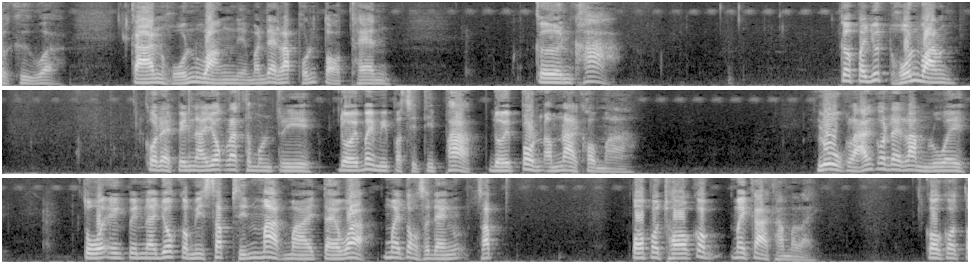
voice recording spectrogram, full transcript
ก็คือว่า การโหนวังเนี่ยมันได้รับผลตอบแทน เกินค่า ก็ประยุทธ์โหนวัง ก็ได้เป็นนายกรัฐมนตรีโดยไม่มีประสิทธิภาพ โดยปล้นอำนาจเข้ามา ลูกหลานก็ได้ร่ำรวย ตัวเองเป็นนายกก็มีทรัพย์สินมากมาย แต่ว่าไม่ต้องแสดงทรัพย์ ปปชก็ไม่กล้าทำอะไร กกต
